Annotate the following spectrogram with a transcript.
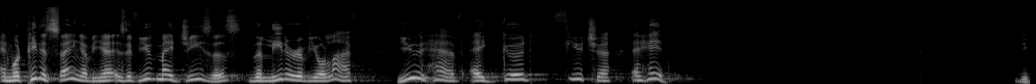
And what Peter's saying over here is if you've made Jesus the leader of your life, you have a good future ahead. You,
